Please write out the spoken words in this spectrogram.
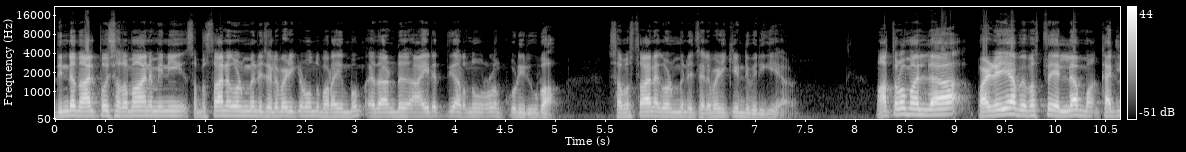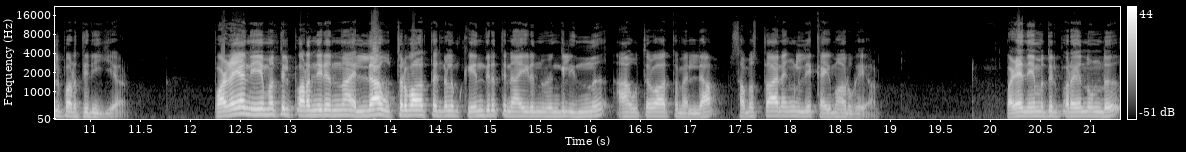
ഇതിന്റെ നാൽപ്പത് ശതമാനം ഇനി സംസ്ഥാന ഗവൺമെന്റ് ചെലവഴിക്കണമെന്ന് പറയുമ്പം ഏതാണ്ട് ആയിരത്തി അറുന്നൂറോളം കോടി രൂപ സംസ്ഥാന ഗവൺമെന്റ് ചെലവഴിക്കേണ്ടി വരികയാണ്. മാത്രവുമല്ല പഴയ വ്യവസ്ഥയെല്ലാം കാറ്റിൽ പറത്തിയിരിക്കുകയാണ് പഴയ നിയമത്തിൽ പറഞ്ഞിരുന്ന എല്ലാ ഉത്തരവാദിത്തങ്ങളും കേന്ദ്രത്തിനായിരുന്നുവെങ്കിൽ ഇന്ന് ആ ഉത്തരവാദിത്തമെല്ലാം സംസ്ഥാനങ്ങളിലേക്ക് കൈമാറുകയാണ്. പഴയ നിയമത്തിൽ പറയുന്നുണ്ട്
